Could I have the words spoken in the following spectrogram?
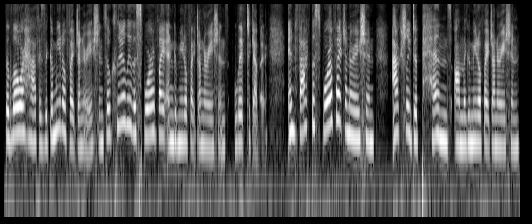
the lower half is the gametophyte generation, so clearly the sporophyte and gametophyte generations live together. In fact, the sporophyte generation actually depends on the gametophyte generation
